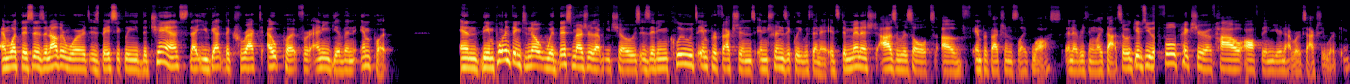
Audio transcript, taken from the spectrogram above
And what this is, in other words, is basically the chance that you get the correct output for any given input. And the important thing to note with this measure that we chose is it includes imperfections intrinsically within it. It's diminished as a result of imperfections like loss and everything like that. So it gives you the full picture of how often your network's actually working.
